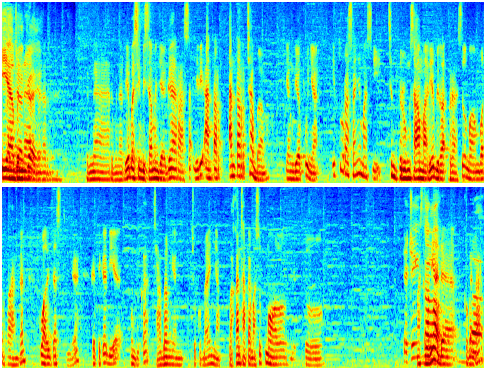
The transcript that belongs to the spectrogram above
iya benar ya? benar. Benar benar. Dia masih bisa menjaga rasa. Jadi antar antar cabang yang dia punya itu rasanya masih cenderung sama. Dia ber- berhasil mempertahankan kualitas dia ketika dia membuka cabang yang cukup banyak bahkan sampai masuk mall gitu jadi mas kalau Joni ada komentar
